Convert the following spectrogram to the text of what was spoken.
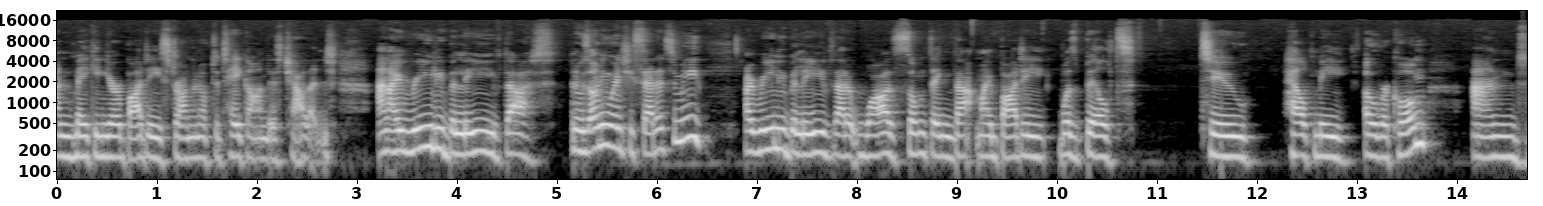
and making your body strong enough to take on this challenge. And I really believe that, and it was only when she said it to me, I really believe that it was something that my body was built to help me overcome. And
